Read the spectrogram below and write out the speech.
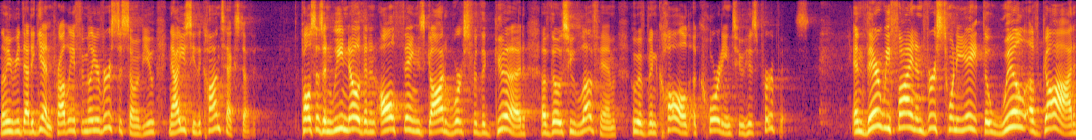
Let me read that again. Probably a familiar verse to some of you. Now you see the context of it. Paul says, And we know that in all things God works for the good of those who love him, who have been called according to his purpose. And there we find in verse 28 the will of God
